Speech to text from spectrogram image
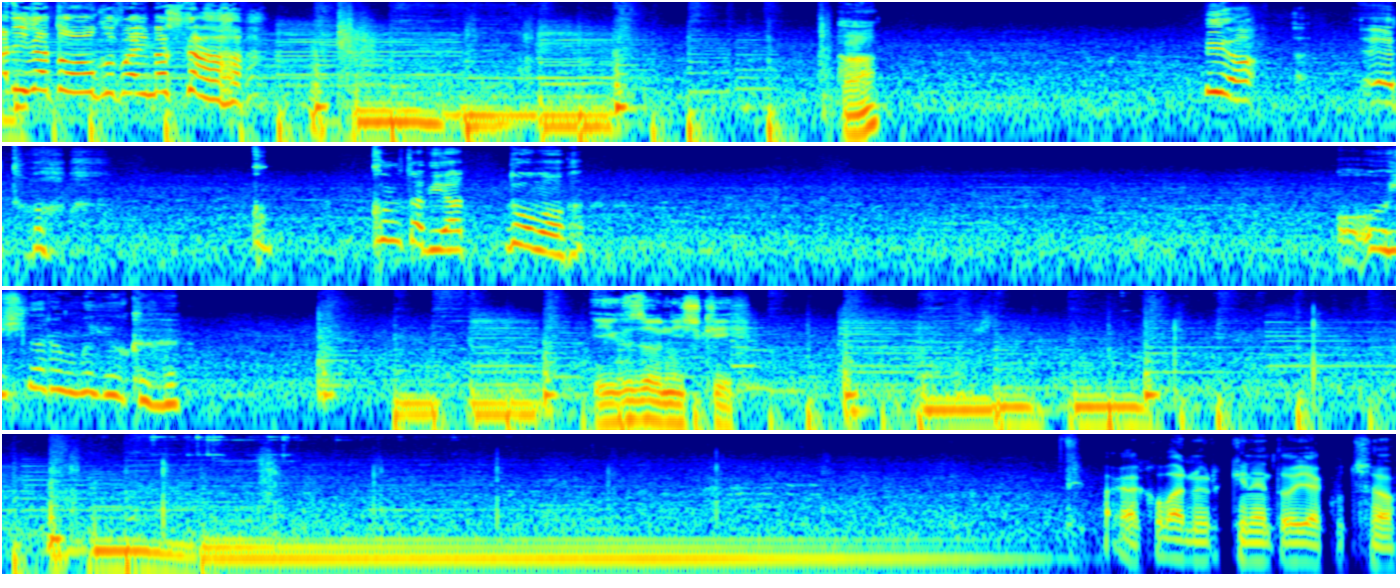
ありがとうございました。は？いやえっとここの度はどうもお日柄もよく行くぞ錦「Aika kova nyrkkinen tuo Jakutsa on.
